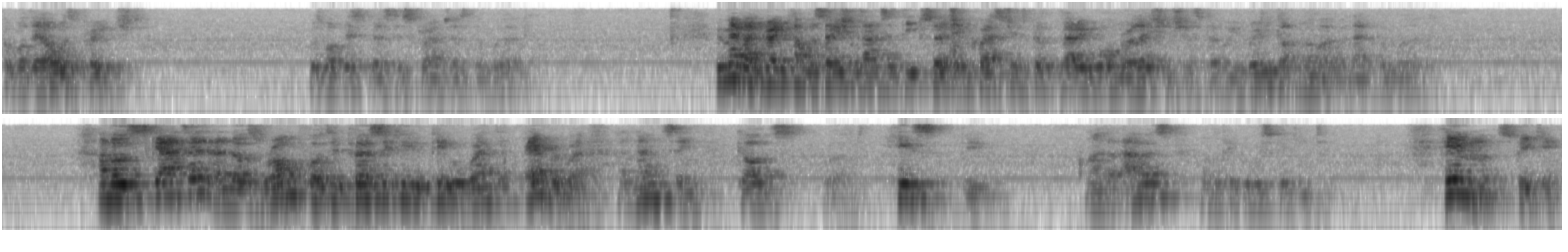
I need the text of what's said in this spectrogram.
But what they always preached was what this verse describes as the Word. We may have had great conversations, answered deep searching questions, built very warm relationships, but we really got nowhere without the Word. And those scattered and those wrong footed, persecuted people went everywhere announcing God's Word, His view, neither ours nor the people we're speaking to. Him speaking,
